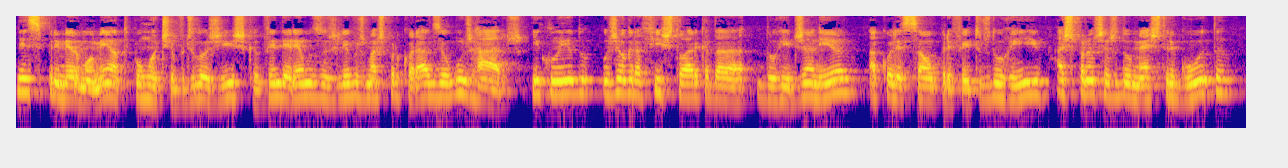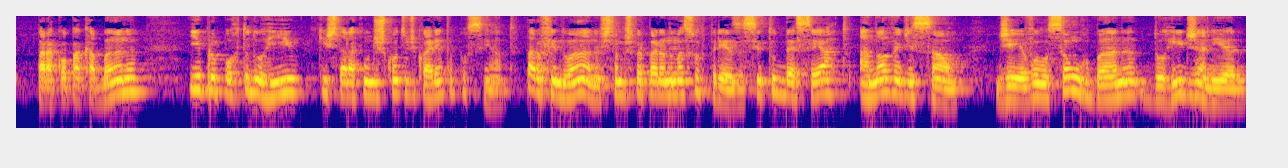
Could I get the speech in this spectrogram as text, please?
Nesse primeiro momento, por motivo de logística, venderemos os livros mais procurados e alguns raros, incluindo o Geografia Histórica da, do Rio de Janeiro, a coleção Prefeitos do Rio, as pranchas do Mestre Guta para Copacabana e para o Porto do Rio, que estará com desconto de 40%. Para o fim do ano, estamos preparando uma surpresa. Se tudo der certo, a nova edição de Evolução Urbana do Rio de Janeiro,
